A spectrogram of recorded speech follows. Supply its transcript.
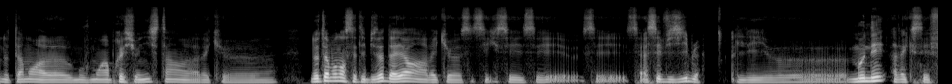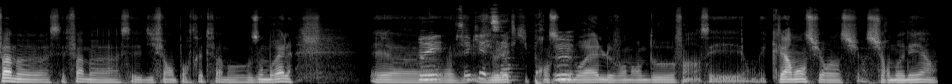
notamment euh, au mouvement impressionniste, hein, avec, euh, notamment dans cet épisode d'ailleurs, hein, avec euh, c'est- assez visible les euh, monnaies avec ces femmes, euh, ces femmes, euh, ces différents portraits de femmes aux ombrelles. Et euh, Oui, Violette ça. qui prend son Mm. ombrelle, le vent dans le dos. Enfin, c'est, on est clairement sur sur, sur monnaie. hein.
